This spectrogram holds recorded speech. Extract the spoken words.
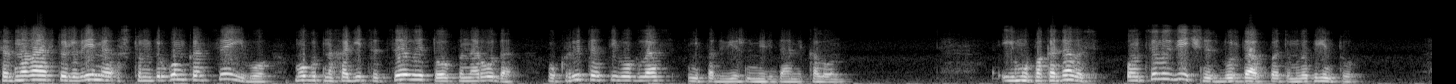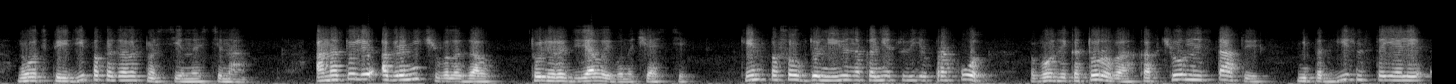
сознавая в то же время, что на другом конце его могут находиться целые толпы народа, укрытые от его глаз неподвижными рядами колонн. Ему показалось, он целую вечность блуждал по этому лабиринту, но вот впереди показалась массивная стена. Она то ли ограничивала зал, то ли разделяла его на части. Кен пошел вдоль нее и наконец увидел проход, возле которого, как черные статуи, неподвижно стояли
